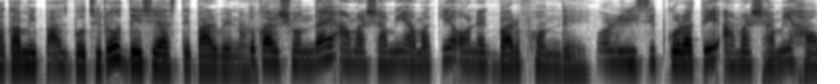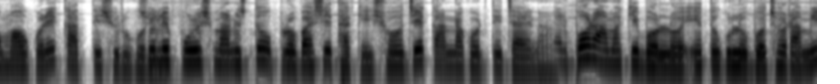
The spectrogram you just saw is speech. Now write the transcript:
আগামী পাঁচ বছরও দেশে আসতে পারবে না। তো কাল সন্ধ্যায় আমার স্বামী আমাকে অনেকবার ফোন দেয়। ফোন রিসিভ করাতে আমার স্বামী হাউমাউ করে কাঁদতে শুরু করে। আসলে পুরুষ মানুষ তো প্রবাসে থাকে সহজে কান্না করতে চায় না। এরপর আমাকে বলল এতগুলো বছর আমি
